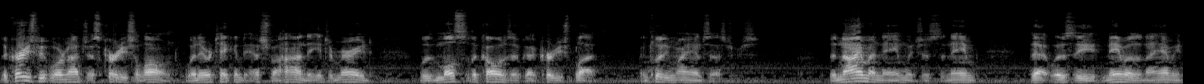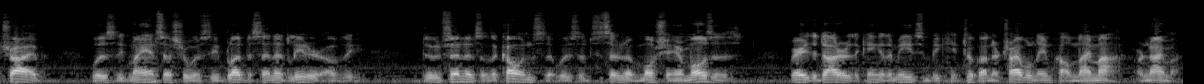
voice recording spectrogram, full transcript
The Kurdish people are not just Kurdish alone. When they were taken to Esfahan, they intermarried with most of the Kohans that have got Kurdish blood, including my ancestors. The Naima name, which is the name that was the name of the Naimi tribe, was the, my ancestor was the blood descendant leader of the descendants of the Cohens that was a descendant of Moshe or Moses, married the daughter of the king of the Medes and became, took on their tribal name called Naima or Naima.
